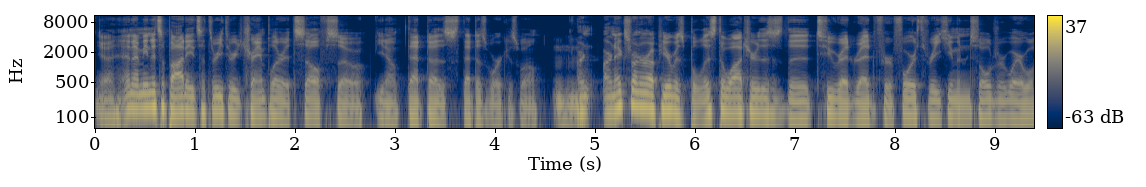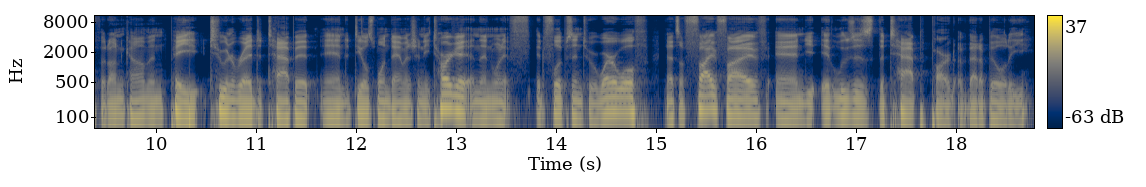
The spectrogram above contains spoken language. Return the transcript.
yeah, and I mean it's a body, it's a three three trampler itself, so you know that does that does work as well. Mm-hmm. Our, our next runner up here was Ballista Watcher. This is the two red red for four three human soldier werewolf at uncommon. Pay two in a red to tap it, and it deals one damage to any target. And then when it f- it flips into a werewolf, that's a five five, and it loses the tap part of that ability,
